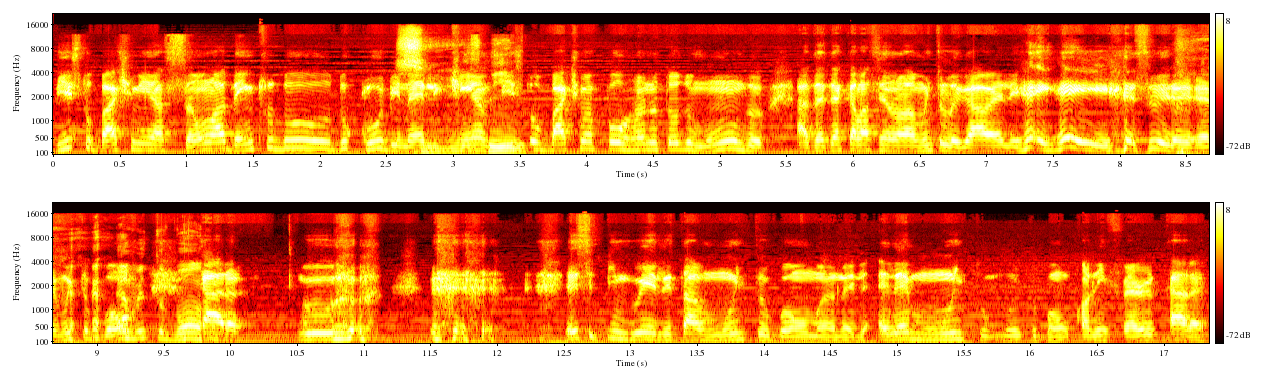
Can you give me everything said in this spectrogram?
visto o Batman em ação lá dentro do, do clube, né? ele Sim, tinha sim. visto o Batman porrando todo mundo. Até tem aquela cena lá muito legal. Ele, hey, hey, é muito bom. É muito bom. Cara, o... esse pinguim, ele tá muito bom, mano. Ele, ele é muito, muito bom. O Colin Farrell, cara...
